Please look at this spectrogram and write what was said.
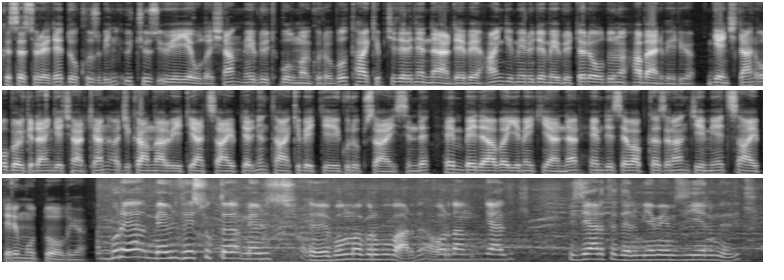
Kısa sürede 9300 üyeye ulaşan Mevlüt Bulma grubu takipçilerine nerede ve hangi menüde mevlütler olduğunu haber veriyor. Gençler o bölgeden geçerken acıkanlar ve ihtiyaç sahiplerinin takip ettiği grup sayesinde hem bedava yemek yiyenler hem de sevap kazanan cemiyet sahipleri mutlu oluyor. Buraya Mevlüt Facebook'ta Mevlüt e, bulma grubu vardı. Oradan geldik. Bir ziyaret edelim, yemeğimizi yiyelim dedik.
